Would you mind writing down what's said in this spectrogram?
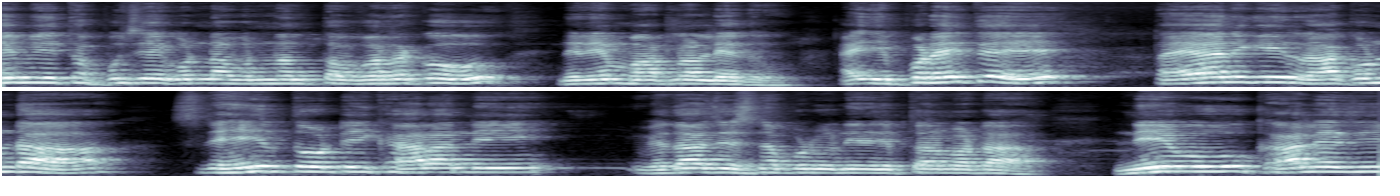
ఏమీ తప్పు చేయకుండా ఉన్నంత వరకు నేనేం మాట్లాడలేదు. అయితే ఎప్పుడైతే టయానికి రాకుండా స్నేహితులతోటి కాలాన్ని విదా చేసినప్పుడు నేను చెప్తానమాట నీవు కాలేజీ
